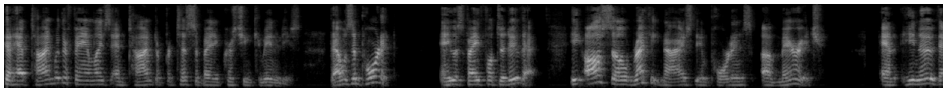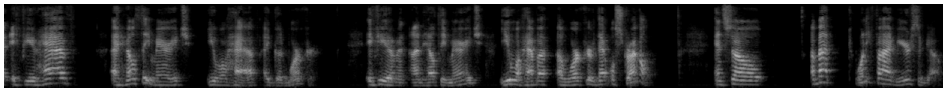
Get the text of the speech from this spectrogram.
could have time with their families and time to participate in Christian communities. That was important, and he was faithful to do that. He also recognized the importance of marriage and he knew that if you have a healthy marriage, you will have a good worker. If you have an unhealthy marriage, you will have a, a worker that will struggle. And so, about 25 years ago,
